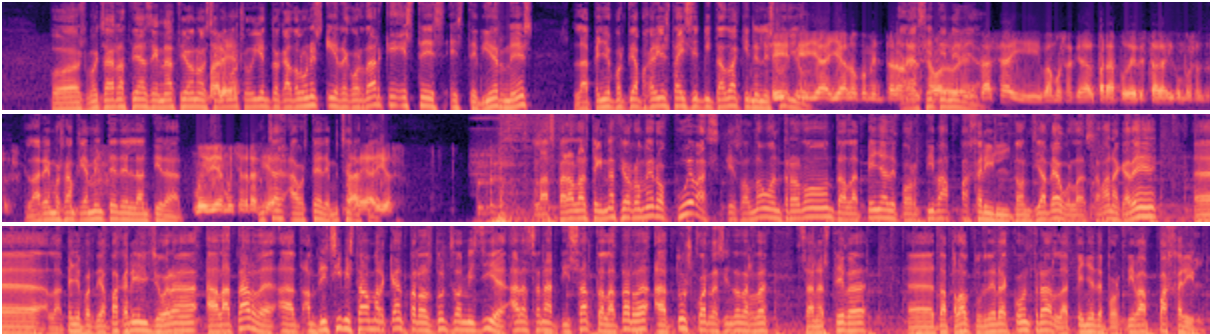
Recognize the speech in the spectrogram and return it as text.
Pues muchas gracias, Ignacio. Nos Vale. seguimos oyendo cada lunes. Y recordar que este, es- este viernes la Peña Deportiva Pajaril estáis invitado aquí en el sí estudio. sí ya ya lo comentaron A las el siete y sábado media. en casa y vamos a quedar para poder estar ahí con vosotros Lo haremos ampliamente de la entidad. muy bien muchas gracias Muchas- a ustedes, muchas vale, gracias. adiós Les paraules d'Ignacio Romero Cuevas, que és el nou entrenador de la penya deportiva Pajaril. Doncs ja veu, la setmana que ve eh, la penya deportiva Pajaril jugarà a la tarda. Eh, En principi estava marcat per als 12 del migdia. Ara serà dissabte a la tarda, a dos quarts de cinc de tarda, Sant Esteve eh, de Palau Tordera contra la penya deportiva Pajaril.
